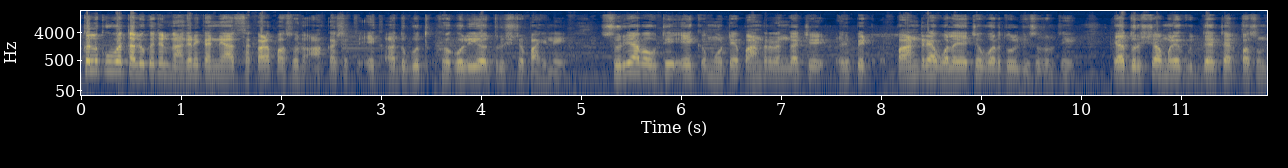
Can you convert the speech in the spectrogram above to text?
अक्कलकुवा तालुक्यातील नागरिकांनी आज सकाळपासून आकाशात एक अद्भुत खगोलीय दृश्य पाहिले. सूर्याभोवती एक मोठे पांढऱ्या रंगाचे रिपीट पांढऱ्या वलयाचे वर्तुळ दिसत होते. या दृश्यामुळे विद्यार्थ्यांपासून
